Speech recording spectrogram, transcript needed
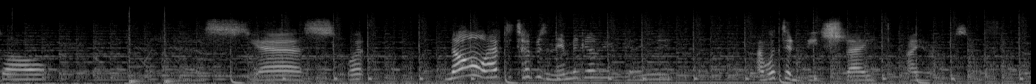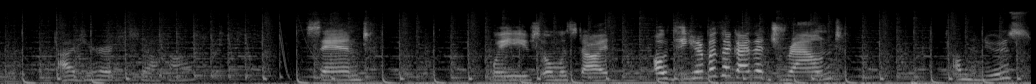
So, Yes, yes. What? No, I have to type his name again. Are you kidding me? I went to the beach today. I hurt myself. How'd you hurt yourself, huh? Sand, waves, almost died. Oh, did you hear about that guy that drowned? On the news?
